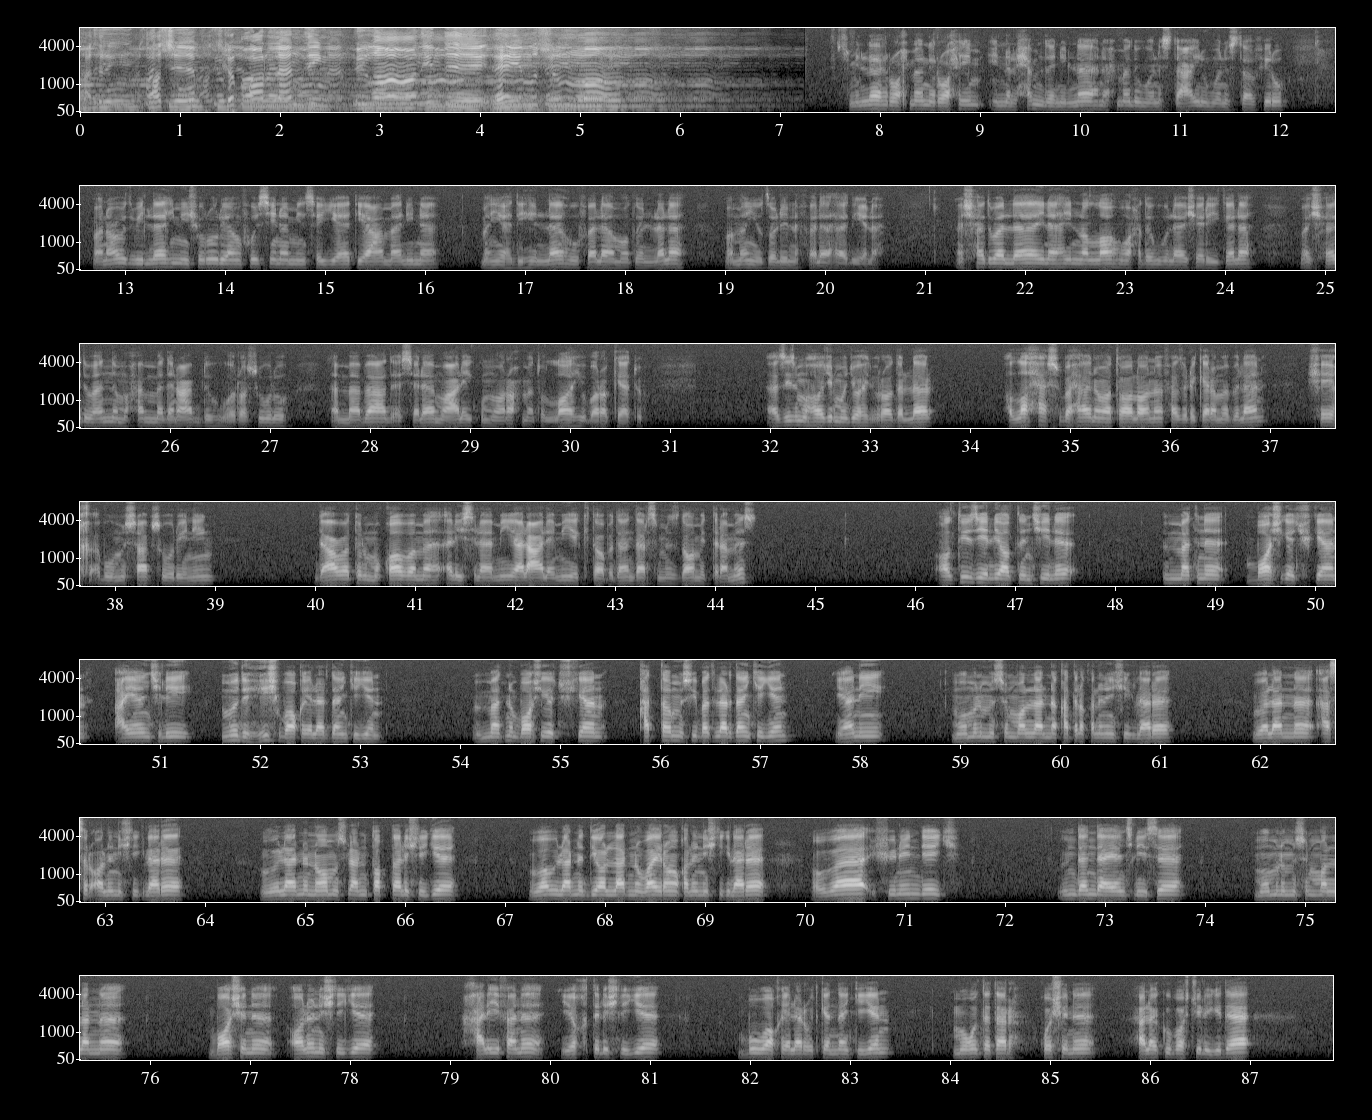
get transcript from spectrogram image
Qadring qochib ko'p orlanding uyg'on ey musulmon بسم الله الرحمن الرحيم إن الحمد لله نحمده ونستعينه ونستغفره ونعوذ بالله من شرور أنفسنا من سيئات أعمالنا من يهده الله فلا مضل له ومن يضلل فلا هادي له أشهد أن لا إله إلا الله وحده لا شريك له وأشهد أن محمدا عبده ورسوله Amma ba'd. Assalomu alaykum va rahmatullohi va barakatuh. Aziz muhojir mujohid birodarlar, Alloh subhanahu va taoloning fazli karami bilan Sheyx Abu Musab Surining Da'vatul Muqawama al-Islamiyya al-Alamiyya kitobidan darsimizni davom ettiramiz. 656-yili ummatni boshiga tushgan ayanchli mudhish voqealardan keyin ummatni boshiga tushgan qattiq musibatlardan keyin ya'ni mu'min musulmonlarni qatl qilinishliklari, ularni asir olinishliklari, ularni nomuslarini toptalishligi va ularni diyorlarini vayron qilinishliklari va shuningdek undan da ayanchlisi mu'min musulmonlarni boshini olinishligi, xalifani yiqitilishligi bu voqealar o'tgandan keyin Mo'g'ul tatar qo'shini Halaku boshchiligida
